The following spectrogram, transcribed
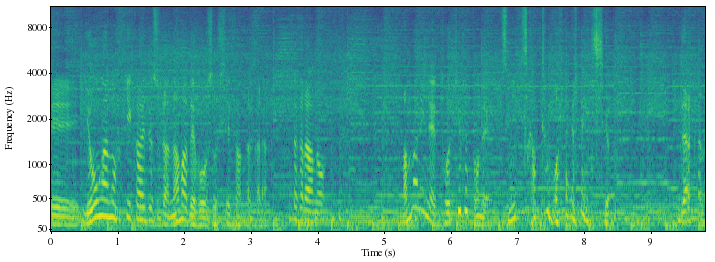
えー、洋画の吹き替えですら生で放送してたんだから。だからあのあんまりね閉じるとね次使ってもらえないんですよ。だからね、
